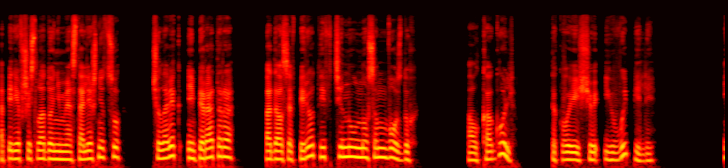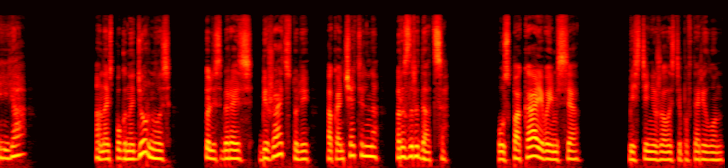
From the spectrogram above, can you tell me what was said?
Оперевшись ладонями о столешницу, человек императора подался вперед и втянул носом воздух. «Алкоголь? Так вы еще и выпили?» «И я...» Она испуганно дернулась, то ли собираясь бежать, то ли окончательно разрыдаться. «Успокаиваемся», без тени жалости повторил он.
